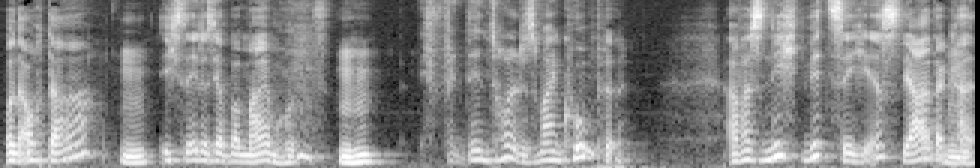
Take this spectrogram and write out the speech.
Und auch da, Hm. ich sehe das ja bei meinem Hund, Mhm. ich finde den toll, das ist mein Kumpel. Aber was nicht witzig ist, ja, da kann,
